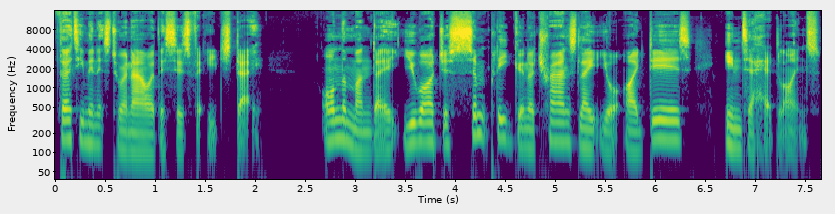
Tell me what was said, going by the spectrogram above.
30 minutes to an hour, this is for each day on the Monday, you are just simply going to translate your ideas into headlines.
